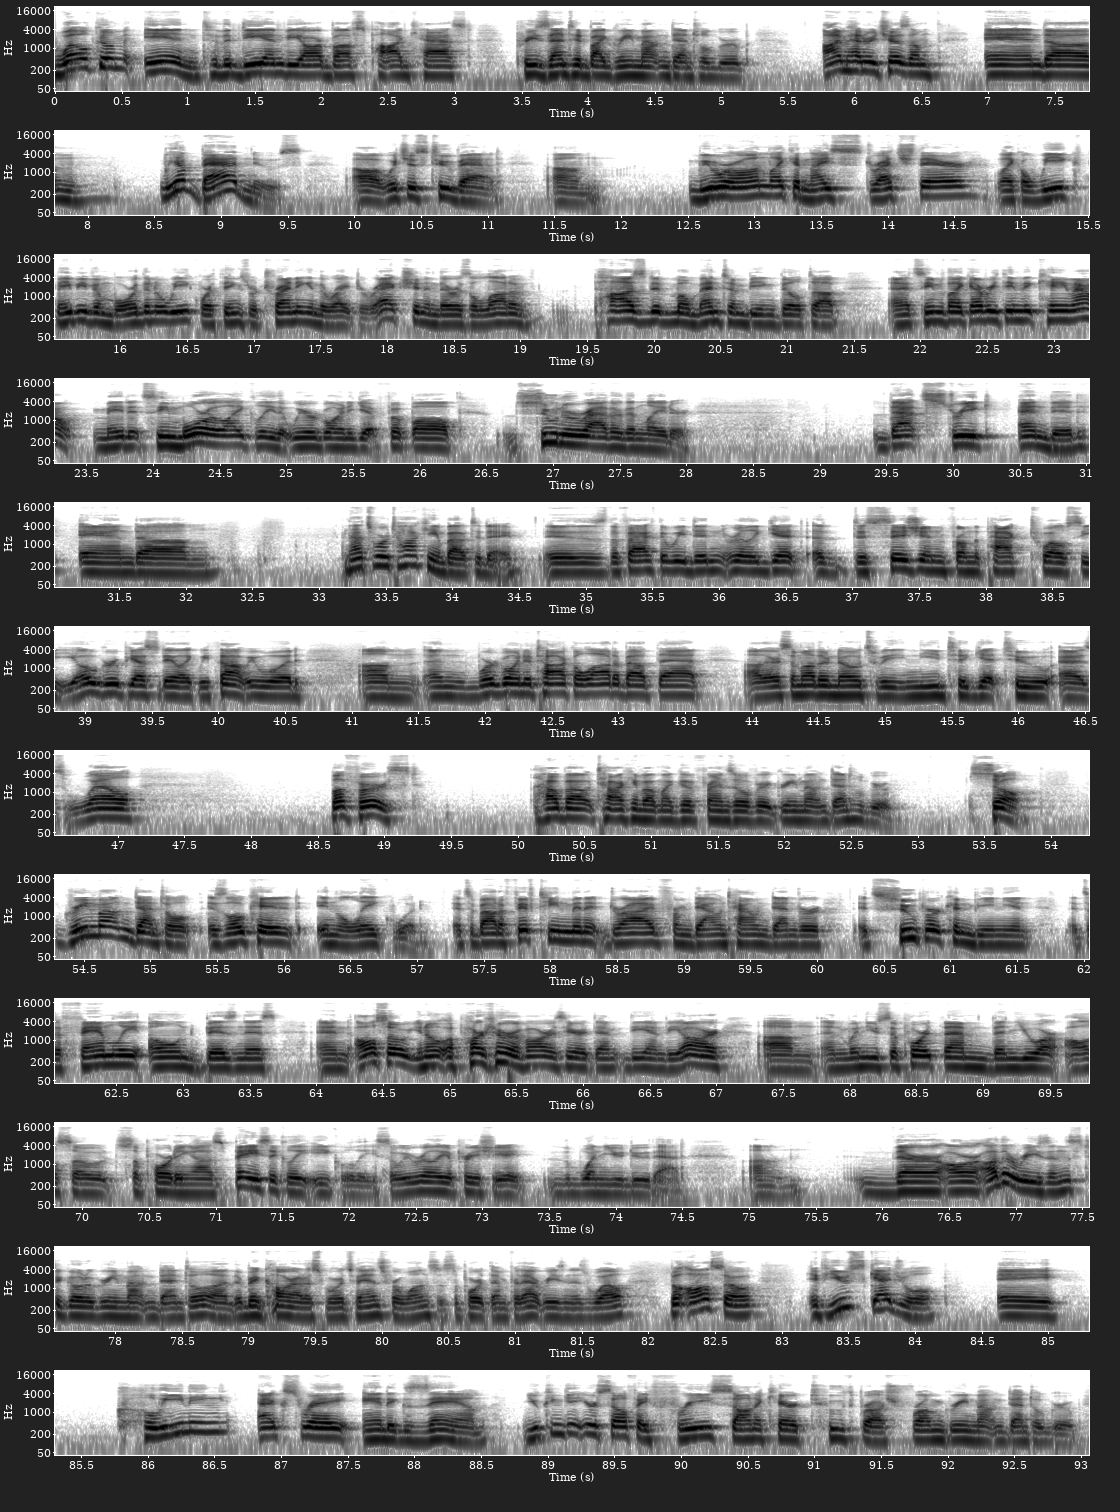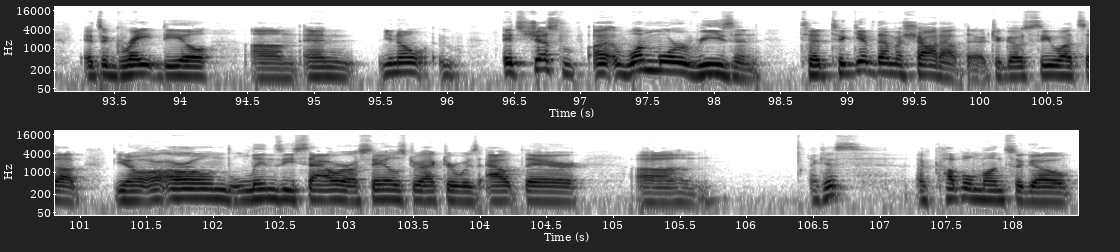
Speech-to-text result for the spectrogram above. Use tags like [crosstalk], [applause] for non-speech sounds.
Welcome in to the DNVR Buffs podcast presented by Green Mountain Dental Group. I'm Henry Chisholm, and um, we have bad news, uh, which is too bad. Um, we were on like a nice stretch there, like a week, maybe even more than a week, where things were trending in the right direction, and there was a lot of positive momentum being built up. And it seemed like everything that came out made it seem more likely that we were going to get football sooner rather than later that streak ended, and um, that's what we're talking about today. Is the fact that we didn't really get a decision from the Pac-12 CEO group yesterday, like we thought we would, um, and we're going to talk a lot about that. Uh, there are some other notes we need to get to as well. But first, how about talking about my good friends over at Green Mountain Dental Group? So, Green Mountain Dental is located in Lakewood. It's about a 15 minute drive from downtown Denver. It's super convenient. It's a family owned business and also, you know, a [laughs] partner of ours here at DNVR. Um, and when you support them, then you are also supporting us basically equally. So we really appreciate when you do that. Um, there are other reasons to go to Green Mountain Dental. Uh, they're big Colorado sports fans, for one, so support them for that reason as well. But also, if you schedule a cleaning, x ray, and exam, you can get yourself a free Sonicare toothbrush from Green Mountain Dental Group. It's a great deal. Um, and, you know, it's just uh, one more reason to, to give them a shot out there, to go see what's up. You know, our, our own Lindsay Sauer, our sales director, was out there, um, I guess, a couple months ago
